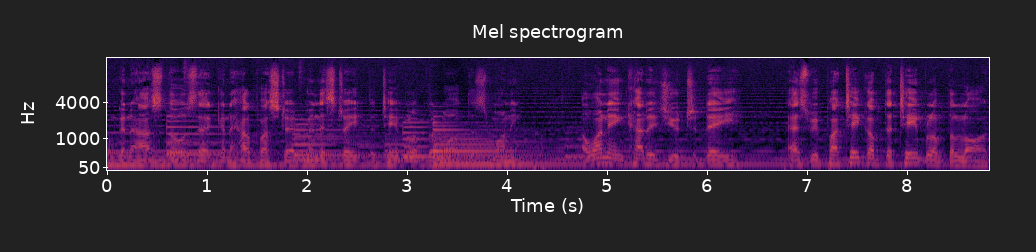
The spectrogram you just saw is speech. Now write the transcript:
I'm going to ask those that are going to help us to administrate the table of the Lord this morning. I want to encourage you today as we partake of the table of the Lord.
